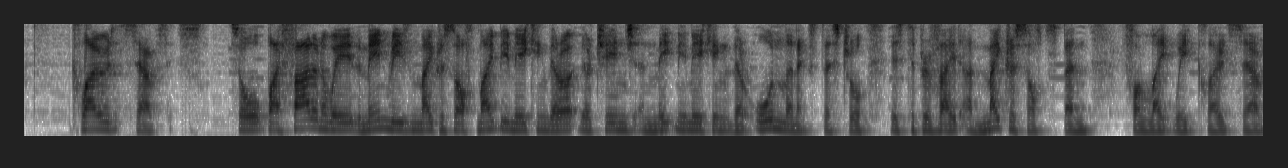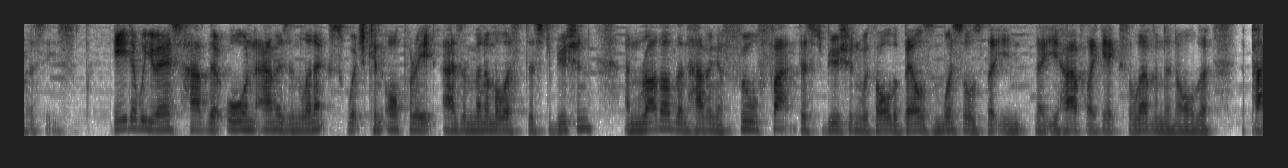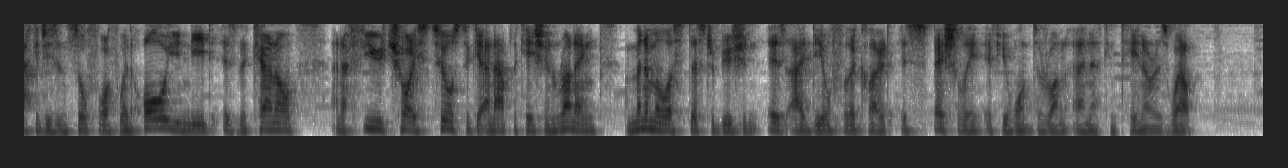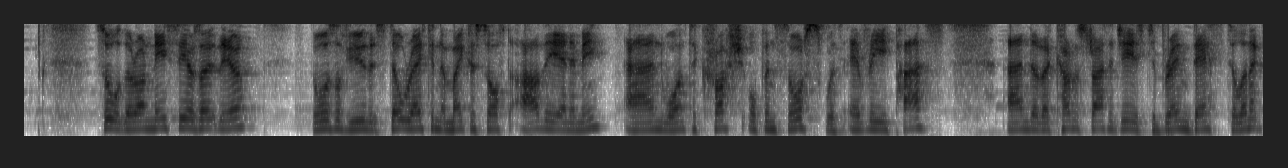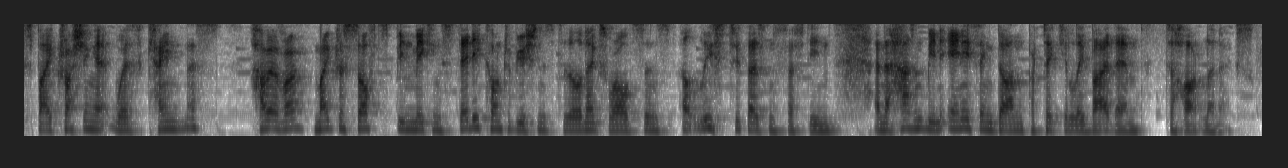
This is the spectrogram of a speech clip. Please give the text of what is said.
cloud services. So by far and away, the main reason Microsoft might be making their, their change and make me making their own Linux distro is to provide a Microsoft spin for lightweight cloud services. AWS have their own Amazon Linux, which can operate as a minimalist distribution. And rather than having a full fat distribution with all the bells and whistles that you that you have, like X11 and all the, the packages and so forth, when all you need is the kernel and a few choice tools to get an application running, a minimalist distribution is ideal for the cloud, especially if you want to run in a container as well. So there are naysayers out there those of you that still reckon that Microsoft are the enemy and want to crush open source with every pass. And their current strategy is to bring death to Linux by crushing it with kindness. However, Microsoft's been making steady contributions to the Linux world since at least 2015, and there hasn't been anything done particularly by them to hurt Linux.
